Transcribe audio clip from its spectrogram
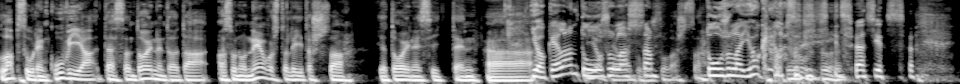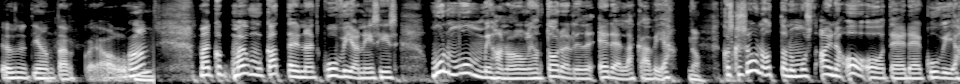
lapsuuden kuvia. Tässä on toinen tota, asunut Neuvostoliitossa ja toinen sitten... Ää, Jokelan Tuusulassa. Jokelan Tuusulassa. Tuusulan Jokelassa siis itse asiassa, jos nyt ihan tarkkoja ollaan. Mä, mä kun kattelin näitä kuvia, niin siis mun mummihan on ollut ihan todellinen edelläkävijä. No. Koska se on ottanut musta aina OOTD-kuvia.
